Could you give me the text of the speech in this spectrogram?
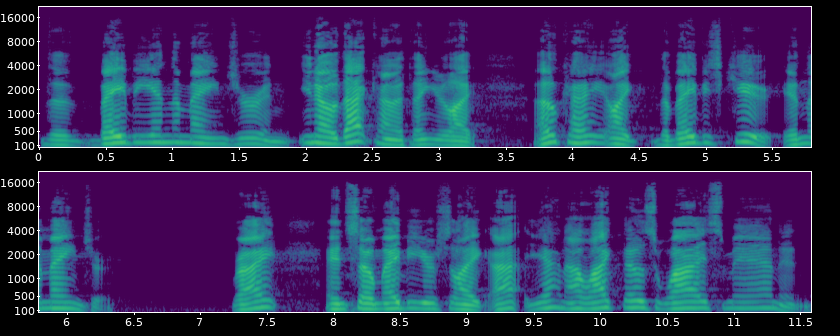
the baby in the manger and you know, that kind of thing. You're like, okay, like the baby's cute in the manger. Right? And so maybe you're like, yeah, and I like those wise men and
